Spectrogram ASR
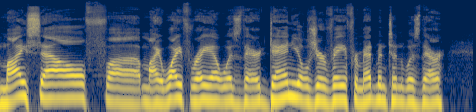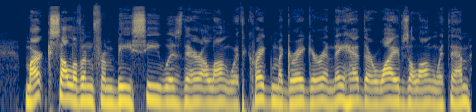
myself, uh, my wife Rhea was there, Daniel Gervais from Edmonton was there, Mark Sullivan from BC was there, along with Craig McGregor, and they had their wives along with them.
